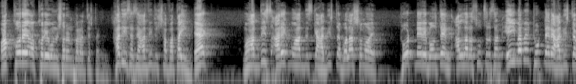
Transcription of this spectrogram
অক্ষরে অক্ষরে অনুসরণ করার চেষ্টা করি। হাদিস আছে হাদিস সাফাতাইন। এক, মহাদ্দিস আরেক মহাদ্দিসকে হাদিসটা বলার সময় ঠোঁট নেড়ে বলতেন, আল্লাহ রাসুল সাল্লাম এইভাবে ঠোঁট নেড়ে হাদিসটা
